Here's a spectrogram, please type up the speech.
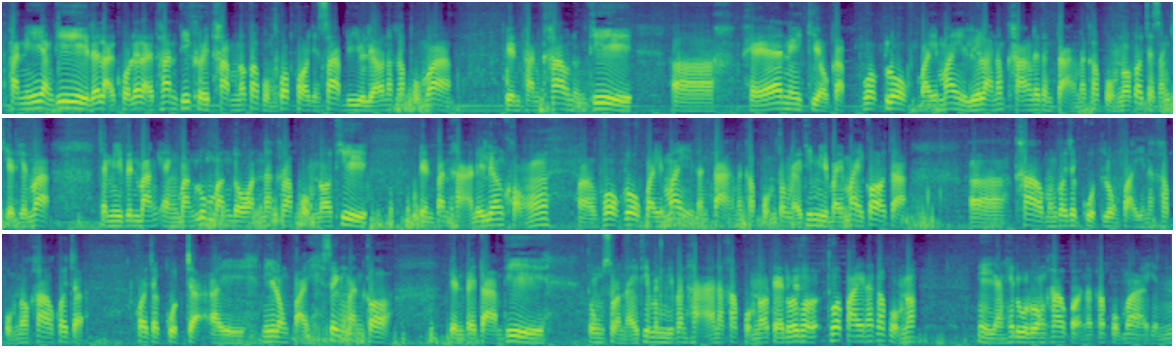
พันนี้อย่างที่หลายๆ คนหลายๆท่านที่เคยทำแล้วก็ผมก็พอจะทราบดีอยู่แล้วนะครับ ผมว่าเป็นพันข้าวหนึ่งที่แพ้ในเกี่ยวกับพวกโรคใบไหม้หรือลาน้ำค้างอะไรต่างๆนะครับ ผมเราก็จะสังเกตเห็นว่าจะมีเป็นบางแอ่งบางลุ่มบางดอนนะครับ ผมเนาะที่ เป็นปัญหาในเรื่องของอพวกโรคใบไหม้ต่างๆนะครับ ผมตรงไหนที่มีใบไหม้ก็จะข้าวมันก็จะกุดลงไปนะครับ ผมเนาะข้าวก็จะก็จะกุดจะไอ้นี่ลงไป ซึ่งมันก็เป็นไปตามที่ตรงส่วนไหนที่มันมีปัญหานะครับ ผมเนาะแต่โดยทั่วไปนะครับ ผมเนาะนี่อย่างให้ดูรวงข้าวก่อนนะครับ ผมว่าเห็น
